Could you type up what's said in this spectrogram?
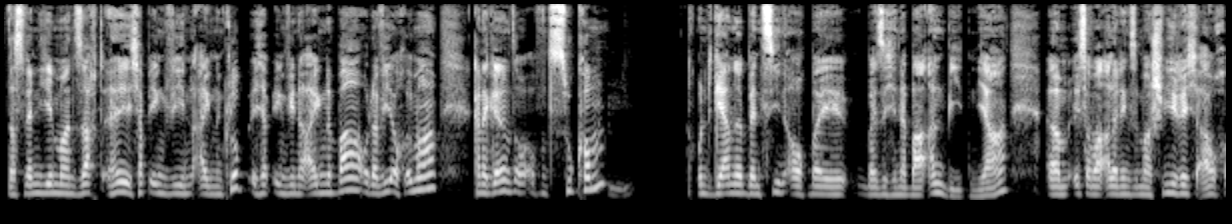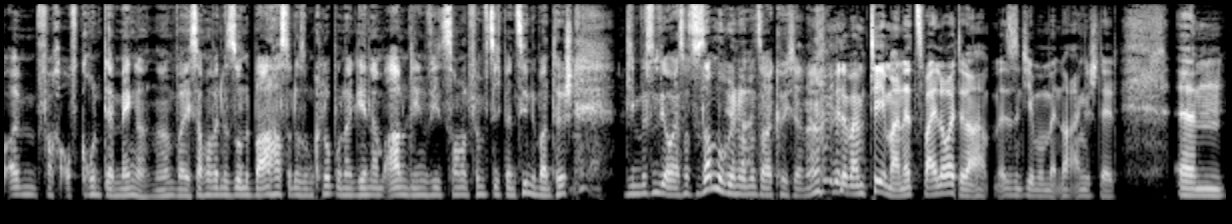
Dass wenn jemand sagt, hey, ich habe irgendwie einen eigenen Club, ich habe irgendwie eine eigene Bar oder wie auch immer, kann er gerne auf uns zukommen. Und gerne Benzin auch bei, bei sich in der Bar anbieten, ja. Ähm, ist aber allerdings immer schwierig, auch einfach aufgrund der Menge, ne? Weil ich sag mal, wenn du so eine Bar hast oder so einen Club und dann gehen am Abend irgendwie 250 Benzin über den Tisch, die müssen wir auch erstmal zusammenrühren in unserer Küche, ne? Wieder beim Thema, ne? Zwei Leute sind hier im Moment noch angestellt. Ähm,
